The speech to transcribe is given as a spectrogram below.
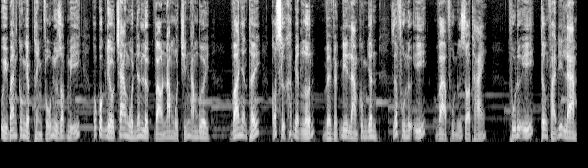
Ủy ban công nghiệp thành phố New York, Mỹ có cuộc điều tra nguồn nhân lực vào năm 1950 và nhận thấy có sự khác biệt lớn về việc đi làm công nhân giữa phụ nữ Ý và phụ nữ Do Thái. Phụ nữ Ý thường phải đi làm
